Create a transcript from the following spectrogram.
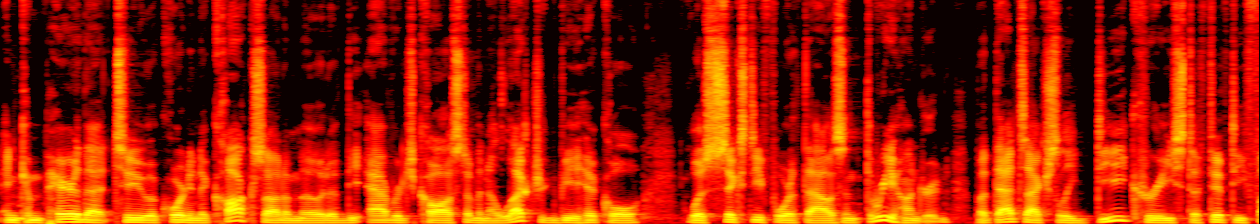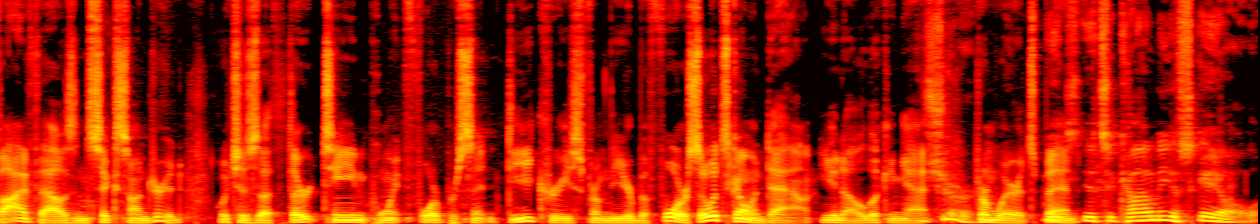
And compare that to, according to Cox Automotive, the average cost of an electric vehicle was 64,300, but that's actually decreased to 55,600, which is a 13.4% decrease from the year before. So it's going down, you know, looking at sure. from where it's been. It's, it's economy of scale,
